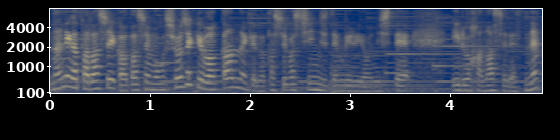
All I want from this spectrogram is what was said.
何が正しいか私も正直分かんないけど私は信じてみるようにしている話です。ね。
